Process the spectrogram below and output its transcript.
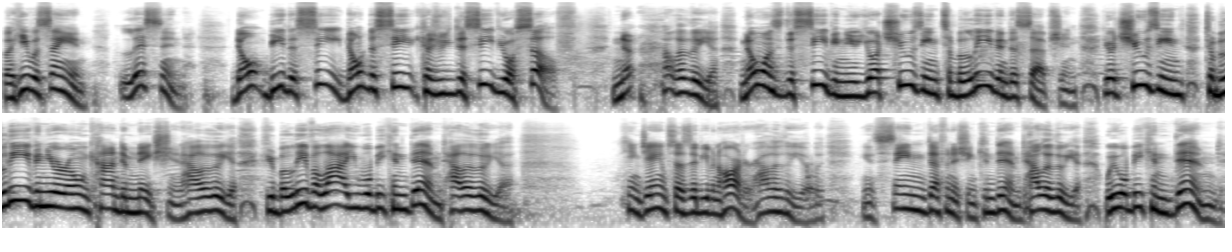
But he was saying, listen, don't be deceived. Don't deceive because you deceive yourself. No, hallelujah. No one's deceiving you. You're choosing to believe in deception. You're choosing to believe in your own condemnation. Hallelujah. If you believe a lie, you will be condemned. Hallelujah. King James says it even harder. Hallelujah. But you know, same definition, condemned. Hallelujah. We will be condemned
